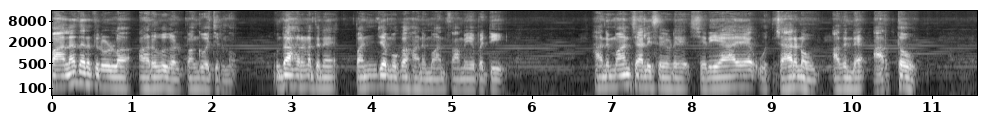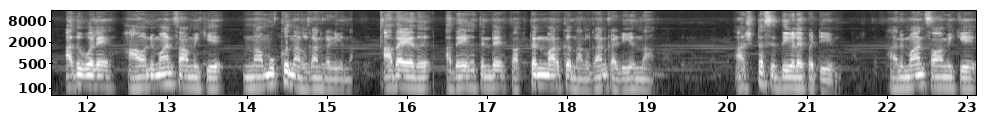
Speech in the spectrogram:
പലതരത്തിലുള്ള അറിവുകൾ പങ്കുവച്ചിരുന്നു. ഉദാഹരണത്തിന് പഞ്ചമുഖ ഹനുമാൻ സ്വാമിയെ പറ്റി. ഹനുമാൻ ചാലിസയുടെ ശരിയായ ഉച്ചാരണവും അതിന്റെ അർത്ഥവും. അതുപോലെ ഹനുമാൻ സ്വാമിക്ക് നമുക്ക് നൽകാൻ കഴിയുന്ന അതായത് അദ്ദേഹത്തിന്റെ ഭക്തന്മാർക്ക് നൽകാൻ കഴിയുന്ന അഷ്ടസിദ്ധികളെപ്പറ്റിയും ഹനുമാൻ സ്വാമിക്ക്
